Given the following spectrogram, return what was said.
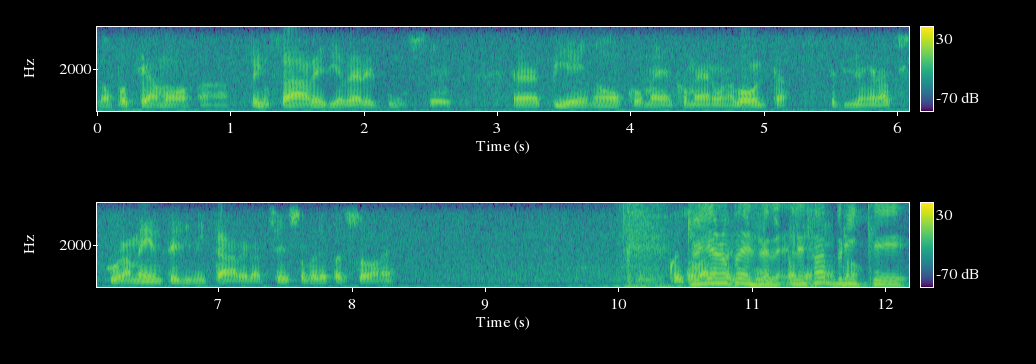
non possiamo uh, pensare di avere il bus eh, pieno come, come, era una volta e bisognerà sicuramente limitare l'accesso delle persone. Questo Giuliano Pese, le, le fabbriche...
